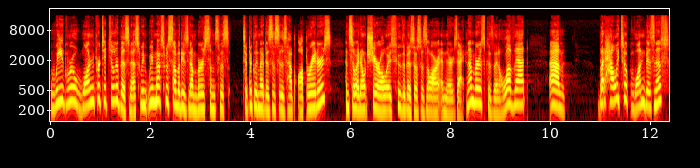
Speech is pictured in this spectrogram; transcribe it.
we grew one particular business. We, we mess with some of these numbers since this typically my businesses have operators. And so I don't share always who the businesses are and their exact numbers because they don't love that. Um, but how we took one business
